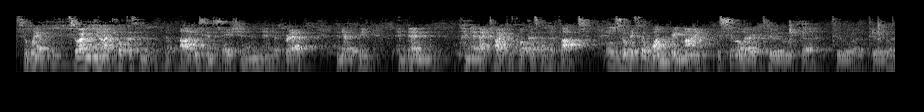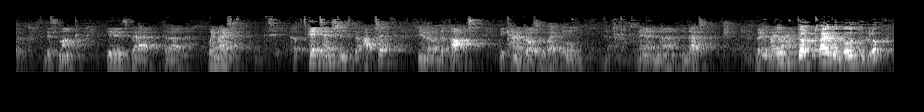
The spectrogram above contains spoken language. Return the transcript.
So when so I'm you know I focus on the, the body sensation and the breath and everything, and then and then I try to focus on the thoughts. So with the wandering mind, is similar to uh, to uh, to uh, this monk, is that uh, when I s- uh, pay attention to the object, you know, the thoughts, it kind of goes away, Yeah. and uh, and that's. But when You I don't try to go to look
